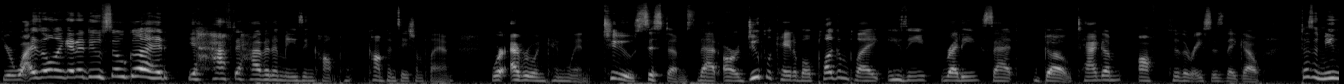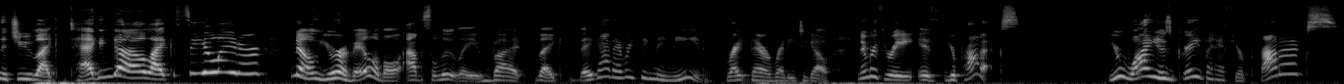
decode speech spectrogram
your why is only going to do so good. You have to have an amazing comp- compensation plan where everyone can win. Two, systems that are duplicatable, plug and play, easy, ready, set, go. Tag them off to the races they go. Doesn't mean that you like tag and go, like, see you later. No, you're available, absolutely. But like, they got everything they need right there, ready to go. Number three is your products. Your why is great, but if your products,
